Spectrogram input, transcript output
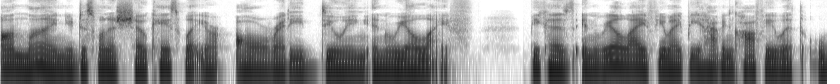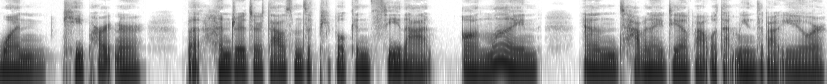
online, you just want to showcase what you're already doing in real life. Because in real life, you might be having coffee with one key partner, but hundreds or thousands of people can see that online and have an idea about what that means about you or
